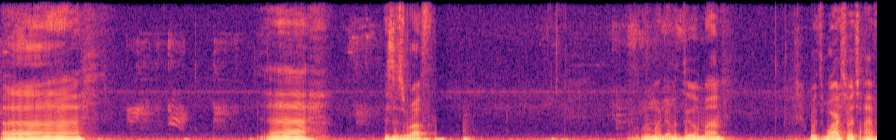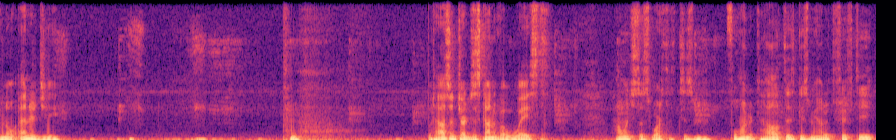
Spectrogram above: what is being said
Uh uh this is rough. What am I gonna do, man? With War Treads, I have no energy. Poof. But Halcyon Charge is kind of a waste. How much does War Tread give me? 400 health, this gives me 150.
